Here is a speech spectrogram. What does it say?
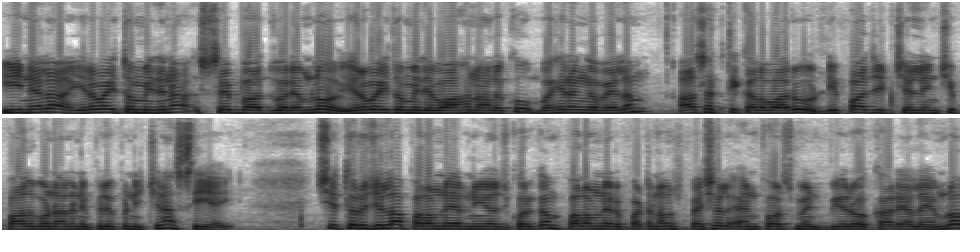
ఈ నెల ఇరవై తొమ్మిదిన సెబ్ ఆధ్వర్యంలో ఇరవై తొమ్మిది వాహనాలకు బహిరంగ వేలం ఆసక్తి కలవారు డిపాజిట్ చెల్లించి పాల్గొనాలని పిలుపునిచ్చిన సిఐ. చిత్తూరు జిల్లా పలంనేరు నియోజకవర్గం పలంనేరు పట్టణం స్పెషల్ ఎన్ఫోర్స్మెంట్ బ్యూరో కార్యాలయంలో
